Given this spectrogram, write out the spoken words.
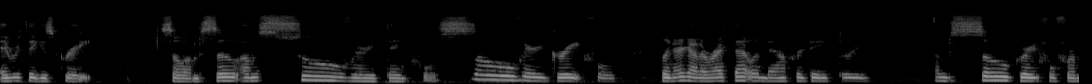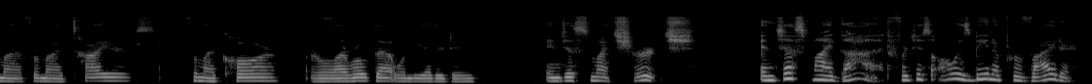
everything is great. So I'm so I'm so very thankful, so very grateful. Like I gotta write that one down for day three. I'm so grateful for my for my tires, for my car. well, I wrote that one the other day, and just my church, and just my God for just always being a provider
